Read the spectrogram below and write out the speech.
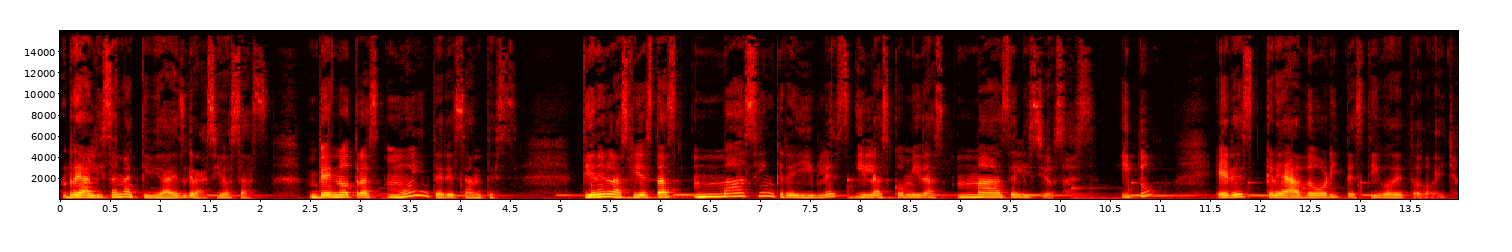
realizan actividades graciosas, ven otras muy interesantes, tienen las fiestas más increíbles y las comidas más deliciosas. ¿Y tú? Eres creador y testigo de todo ello.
